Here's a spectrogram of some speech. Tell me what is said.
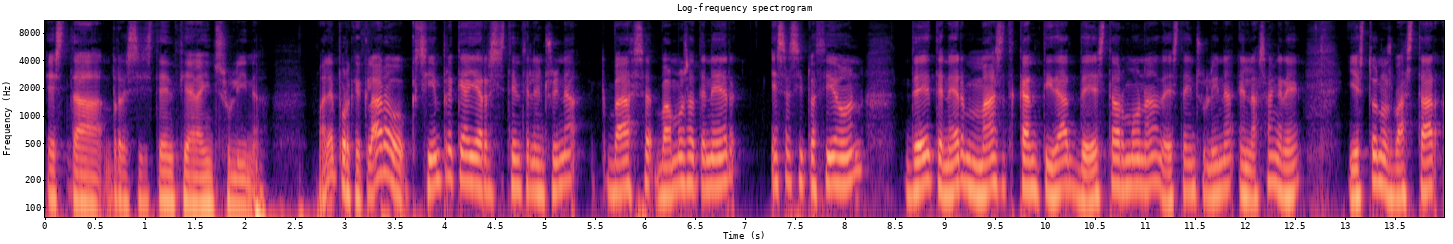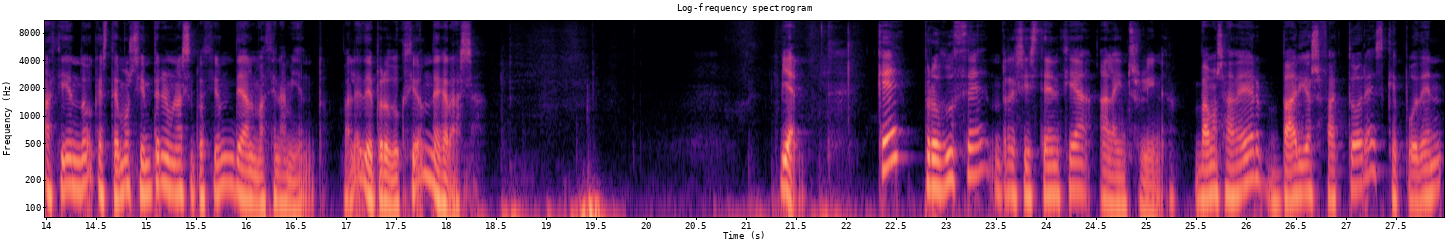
esta resistencia a la insulina. ¿Vale? Porque claro, siempre que haya resistencia a la insulina, vamos a tener esa situación de tener más cantidad de esta hormona, de esta insulina en la sangre y esto nos va a estar haciendo que estemos siempre en una situación de almacenamiento, ¿vale? De producción de grasa. Bien, ¿qué produce resistencia a la insulina? Vamos a ver varios factores que pueden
